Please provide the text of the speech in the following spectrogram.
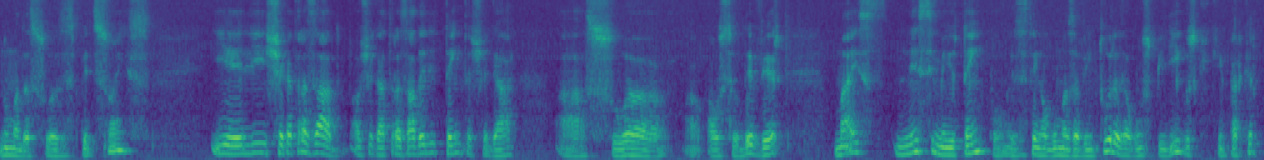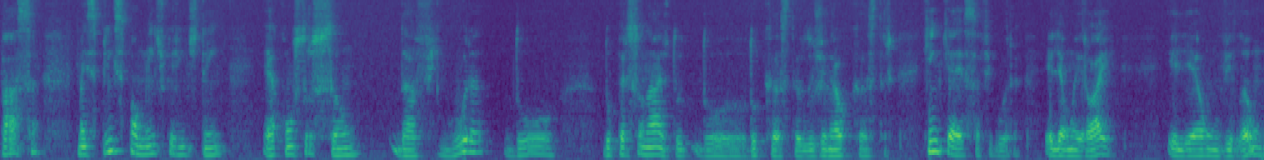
numa das suas expedições e ele chega atrasado. Ao chegar atrasado ele tenta chegar à sua, ao seu dever, mas nesse meio tempo existem algumas aventuras, alguns perigos que Ken Parker passa, mas principalmente o que a gente tem é a construção da figura do do personagem, do, do, do Custer, do General Custer. Quem que é essa figura? Ele é um herói? Ele é um vilão?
